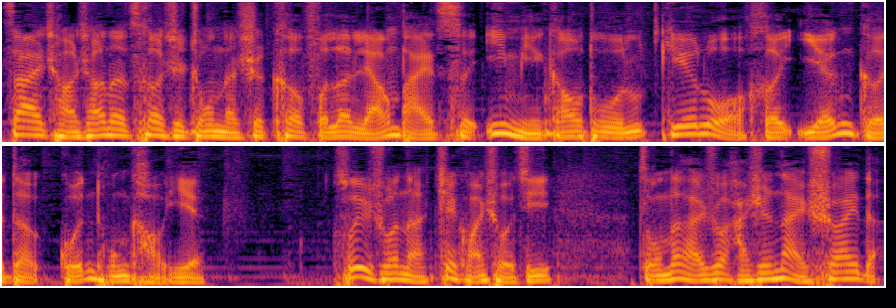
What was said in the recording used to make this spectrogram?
在厂商的测试中呢，是克服了两百次一米高度跌落和严格的滚筒考验。所以说呢，这款手机总的来说还是耐摔的。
